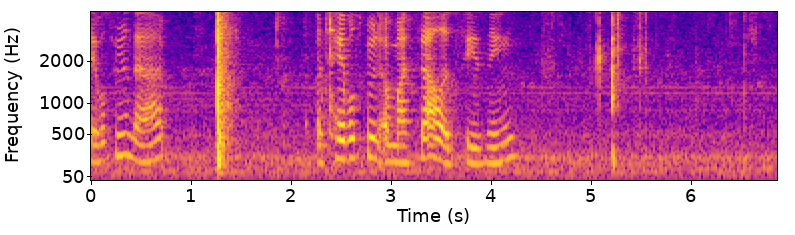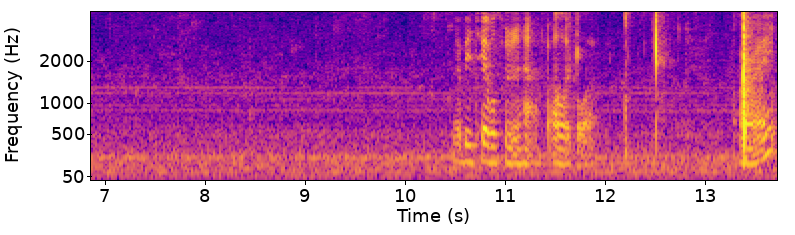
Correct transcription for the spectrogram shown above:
Tablespoon of that. A tablespoon of my salad seasoning. Maybe a tablespoon and a half. I like a lot. All right.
